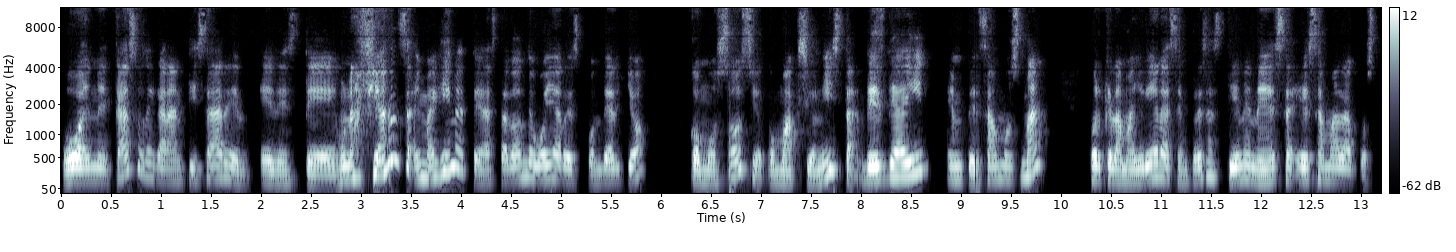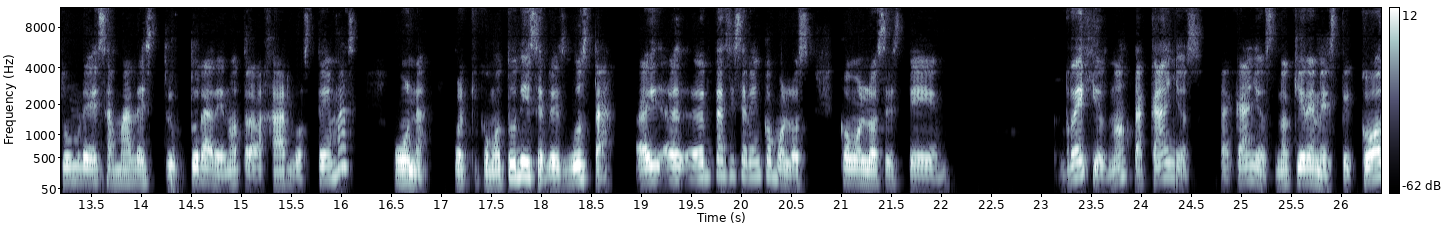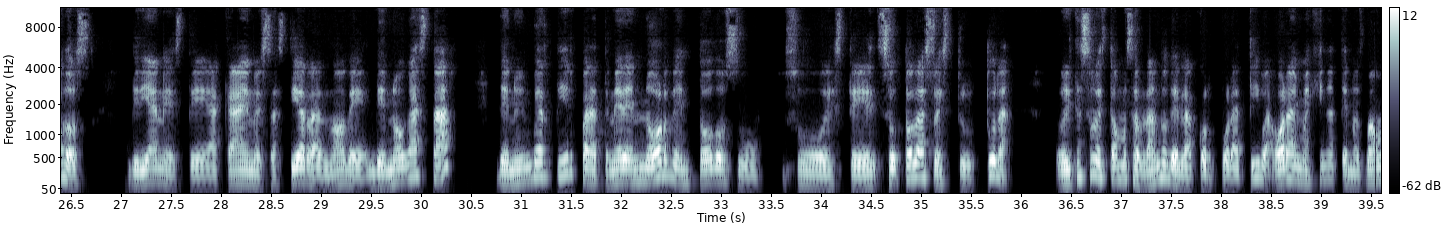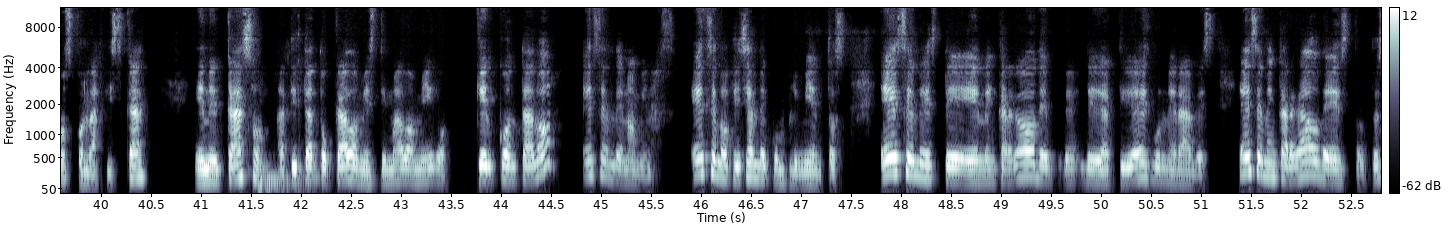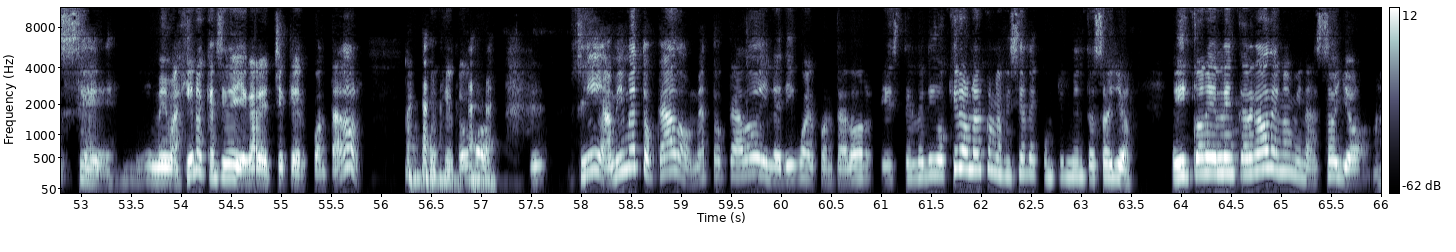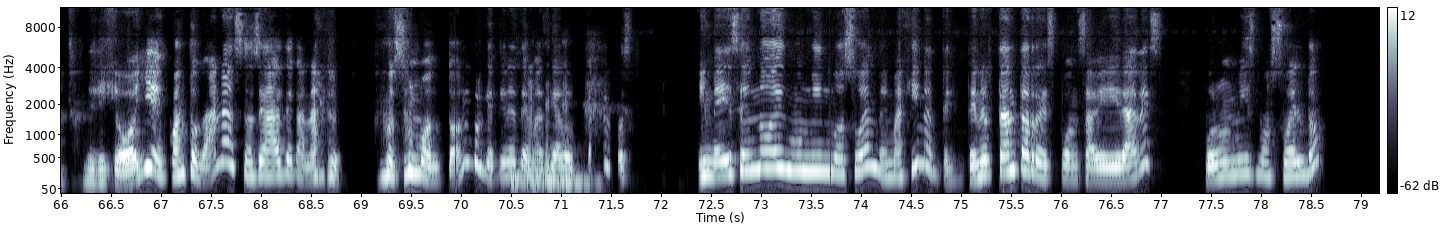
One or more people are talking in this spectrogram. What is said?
o en el caso de garantizar este, una fianza, imagínate hasta dónde voy a responder yo como socio, como accionista. Desde ahí empezamos mal, porque la mayoría de las empresas tienen esa, esa mala costumbre, esa mala estructura de no trabajar los temas. Una, porque como tú dices, les gusta. ahorita sí se ven como los, como los, este, regios, ¿no? Tacaños, tacaños, no quieren, este, codos dirían este, acá en nuestras tierras, ¿no? De, de no gastar, de no invertir para tener en orden todo su, su, este, toda su estructura. Ahorita solo estamos hablando de la corporativa. Ahora imagínate, nos vamos con la fiscal. En el caso, a ti te ha tocado, mi estimado amigo, que el contador es el de nóminas, es el oficial de cumplimientos, es el, este, el encargado de, de, actividades vulnerables, es el encargado de esto. Entonces, eh, me imagino que ha sido llegar el cheque del contador. Porque luego, sí, a mí me ha tocado, me ha tocado y le digo al contador, este, le digo, quiero hablar con el oficial de cumplimiento, soy yo. Y con el encargado de nómina, soy yo. Le dije, oye, ¿cuánto ganas? O sea, has de ganar pues, un montón porque tienes demasiados cargos. Y me dice, no es un mismo sueldo, imagínate, tener tantas responsabilidades por un mismo sueldo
